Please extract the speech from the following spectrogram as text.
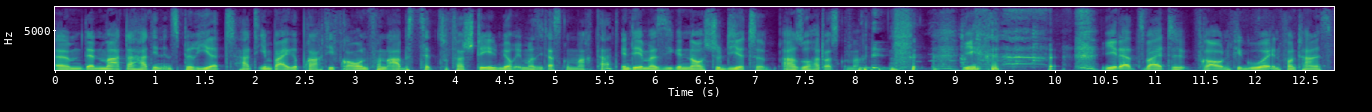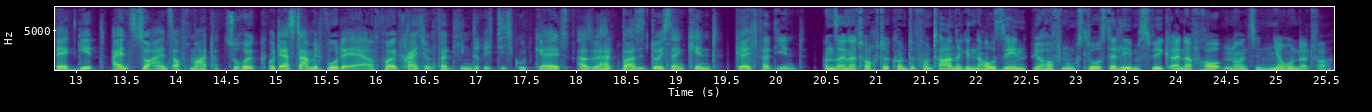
Ähm, denn Martha hat ihn inspiriert, hat ihm beigebracht, die Frauen von A bis Z zu verstehen, wie auch immer sie das gemacht hat, indem er sie genau studierte. Ah, so hat er es gemacht. Jeder zweite Frauenfigur in Fontanes Werk geht eins zu eins auf Martha zurück und erst damit wurde er erfolgreich und verdiente richtig gut Geld. Also er hat quasi durch sein Kind Geld verdient. An seiner Tochter konnte Fontane genau sehen, wie hoffnungslos der Lebensweg einer Frau im 19. Jahrhundert war.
